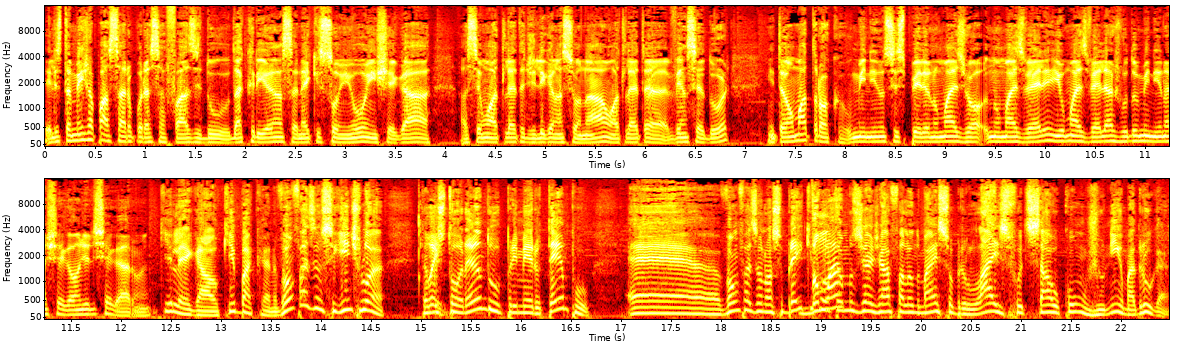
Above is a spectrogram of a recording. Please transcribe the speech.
eles também já passaram por essa fase do, da criança, né? Que sonhou em chegar a ser um atleta de Liga Nacional, um atleta vencedor. Então é uma troca. O menino se espelha no mais, no mais velho e o mais velho ajuda o menino a chegar onde eles chegaram, né? Que legal, que bacana. Vamos fazer o seguinte, Luan. Estamos estourando o primeiro tempo. É, vamos fazer o nosso break vamos voltamos lá. já já falando mais sobre o Lais Futsal com o Juninho Madruga.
